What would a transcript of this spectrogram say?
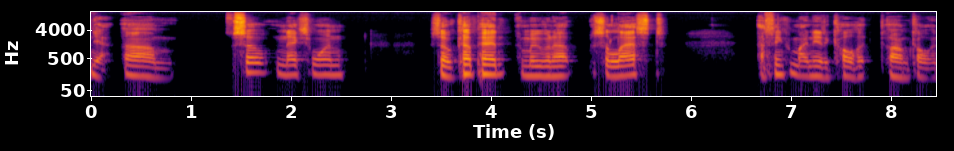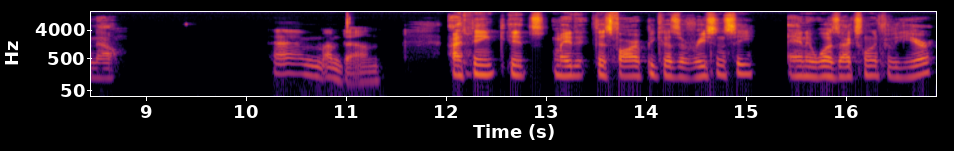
Yeah. Um. So next one. So Cuphead moving up. Celeste. I think we might need to call it. Um. Call it now. Um, I'm down. I think it's made it this far because of recency, and it was excellent for the year.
